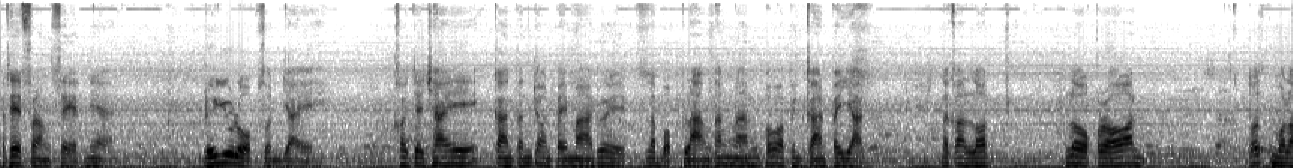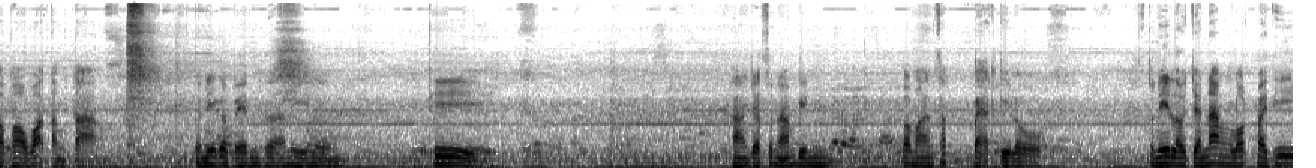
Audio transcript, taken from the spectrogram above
ประเทศฝรั่งเศสเนี่ย หรือยุโรปส่วนใหญ่ เขาจะใช้การสัญจรไปมาด้วยระบบรางทั้งนั้น เพราะว่าเป็นการประหยัด แล้วก็ลดโลกร้อน ลดมลภาวะต่างๆ ตัวนี้ก็เป็นสถานีหนึ่งที่ ห่างจากสนามบินประมาณสัก 8 กิโล ตัวนี้เราจะนั่งรถไปที่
